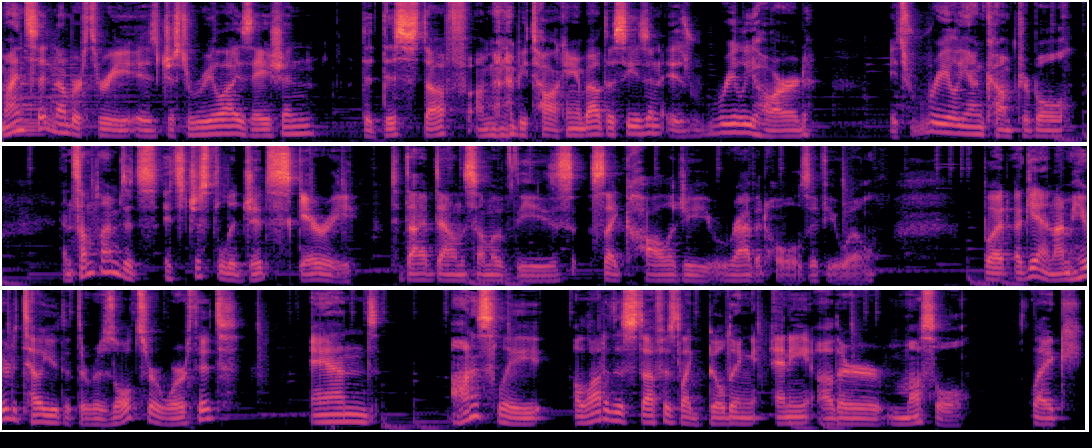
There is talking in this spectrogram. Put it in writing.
And mindset number three is just a realization that this stuff I'm going to be talking about this season is really hard, it's really uncomfortable, and sometimes it's it's just legit scary to dive down some of these psychology rabbit holes, if you will. But again, I'm here to tell you that the results are worth it and honestly, a lot of this stuff is like building any other muscle. Like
